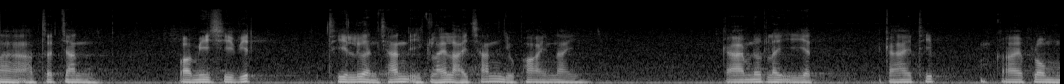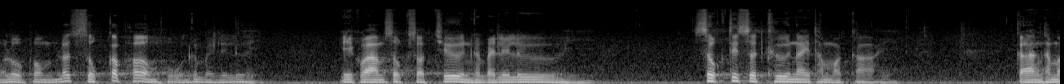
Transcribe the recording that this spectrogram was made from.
น่าอัศจรรย์ว่ามีชีวิตที่เลื่อนชั้นอีกหลาย ๆ ชั้นอยู่ภายใน กายมนุษย์ละเอียด กายทิพย์ กายพรมรูปพรมแล้วสุขก็เพิ่มพูนขึ้นไปเรื่อยๆมีความสุขสดชื่นขึ้นไปเรื่อยๆ สุขที่สุดคือในธรรมกาย กลางธรรม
